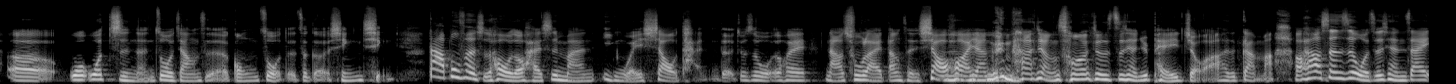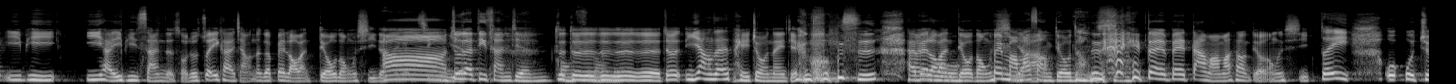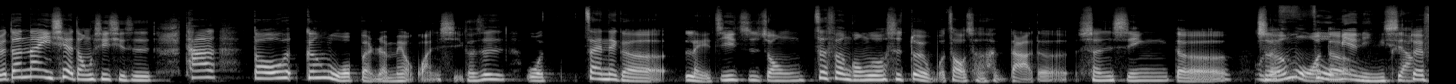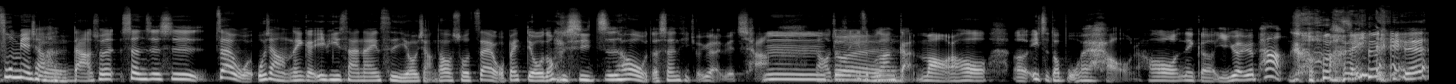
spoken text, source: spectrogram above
哎、呃，我我只能做这样子的工作的这个心情。大部分时候我都还是蛮引为笑谈的，就是我都会拿出来当成笑话一样跟他讲说，就是之前去陪酒啊，还是干嘛。然后还有，甚至我之前在 EP。一还 EP 三的时候，就最一开始讲那个被老板丢东西的那个经验，啊，就在第三间，对对对对对对，就一样在陪酒的那间公司，还被老板丢东西，啊，被妈妈上丢东西，对，对，被大妈妈上丢东西。所以我我觉得那一切东西其实它都跟我本人没有关系，可是我在那个累积之中，这份工作是对我造成很大的身心的。折磨的负面影响，对，负面影响很大，所以甚至是在我我讲那个 EP 三那一次也有讲到说，在我被丢东西之后，我的身体就越来越差，嗯，然后就是一直不断感冒，然后呃一直都不会好，然后那个也越来越胖，对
